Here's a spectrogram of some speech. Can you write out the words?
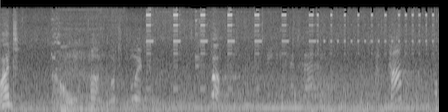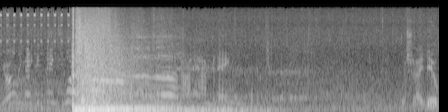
What? No. Huh, looks clear. Huh? huh? You're only making things worse! Not happening. What should I do?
